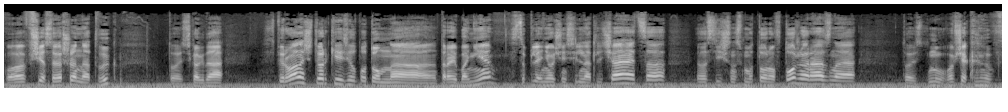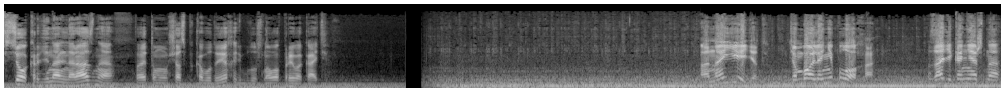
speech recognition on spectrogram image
Вообще совершенно отвык. То есть, когда сперва на четверке ездил, потом на тройбане, сцепление очень сильно отличается, эластичность моторов тоже разная. То есть, ну, вообще все кардинально разное. Поэтому сейчас, пока буду ехать, буду снова привыкать. Она едет, тем более неплохо. Сзади, конечно,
